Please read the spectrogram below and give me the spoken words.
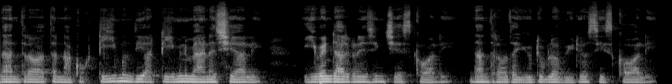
దాని తర్వాత నాకు ఒక టీం ఉంది. ఆ టీంని మేనేజ్ చేయాలి. ఈవెంట్ ఆర్గనైజింగ్ చేసుకోవాలి. దాని తర్వాత యూట్యూబ్లో వీడియోస్ తీసుకోవాలి.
